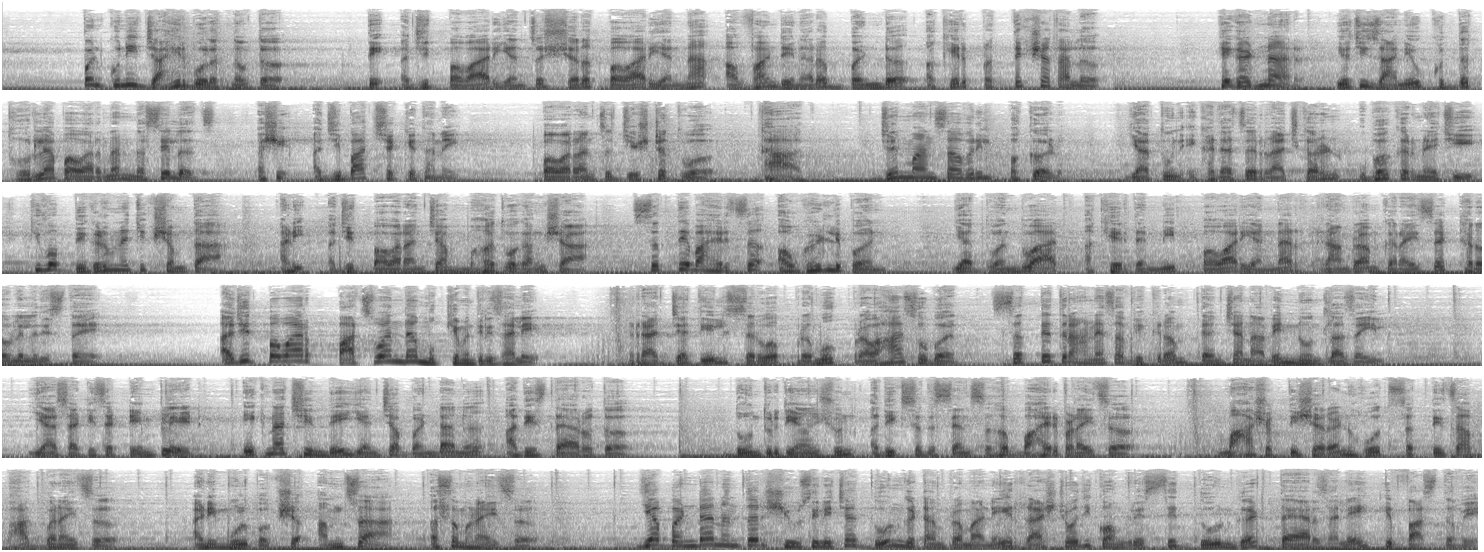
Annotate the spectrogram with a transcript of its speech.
पण कुणी जाहीर बोलत नव्हतं. ते अजित पवार यांचं शरद पवार यांना आव्हान देणारं बंड अखेर प्रत्यक्षात आलं. हे घडणार याची जाणीव खुद्द थोरल्या पवारांना नसेलच अशी अजिबात शक्यता नाही. पवारांचं ज्येष्ठत्व धाक जनमानसावरील पकड यातून एखाद्याचं राजकारण उभं करण्याची किंवा बिघडवण्याची क्षमता आणि अजित पवारांच्या महत्वाकांक्षा सत्तेबाहेरचं अवघडलेपण या द्वंद्वात अखेर त्यांनी पवार यांना रामराम करायचं ठरवलेलं दिसतंय. अजित पवार पाचव्यांदा मुख्यमंत्री झाले. राज्यातील सर्व प्रमुख प्रवाहासोबत सत्तेत राहण्याचा विक्रम त्यांच्या नावे नोंदला जाईल. यासाठीचं टेम्पलेट एकनाथ शिंदे यांच्या बंडानं आधीच तयार होतं. दोन तृतीयांशून अधिक सदस्यांसह बाहेर पडायचं. महाशक्ती शरण होत सत्तेचा भाग बनायचं. आणि मूळ पक्ष आमचा असं म्हणायचं. या बंडानंतर शिवसेनेच्या दोन गटांप्रमाणे राष्ट्रवादी काँग्रेसचे दोन गट तयार झाले हे वास्तव आहे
